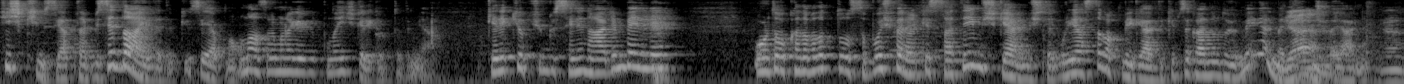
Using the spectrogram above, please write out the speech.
Hiç kimse hatta bize dahil dedim kimse yapma. Onu hazırlamana gerek yok buna hiç gerek yok dedim ya. Gerek yok çünkü senin halin belli. Orada o kalabalık da olsa boş ver herkes sahteymiş gelmiştir. Buraya hasta bakmaya geldi. Kimse karnını doyurmaya gelmedi Yani, sonuçta yani. yani.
